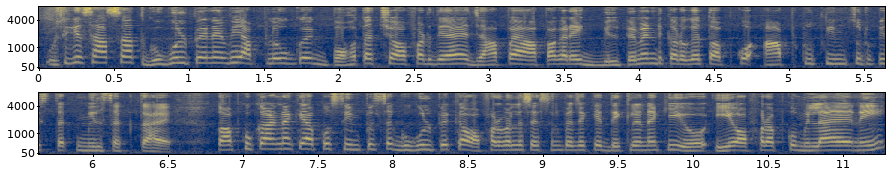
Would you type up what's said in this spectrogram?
उसी के साथ साथ गूगल पे ने भी आप लोगों को एक बहुत अच्छा ऑफ़र दिया है, जहाँ पर आप अगर एक बिल पेमेंट करोगे तो आपको आप टू तीन सौ रुपीज़ तक मिल सकता है। तो आपको करना कि आपको सिंपल से गूगल पे का ऑफ़र वाले सेक्शन पे जाकर देख लेना कि ये ऑफ़र आपको मिला है नहीं।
